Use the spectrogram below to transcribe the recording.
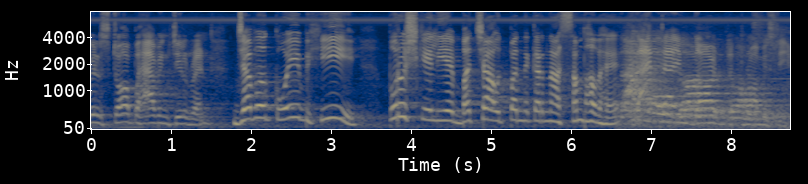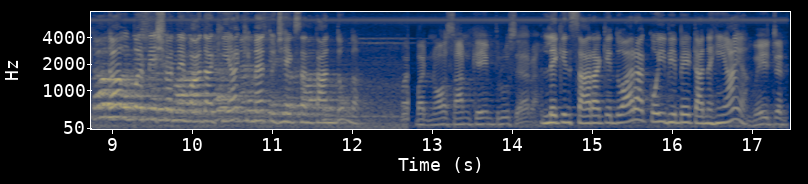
will stop having children, जब कोई भी पुरुष के लिए बच्चा उत्पन्न करना संभव है. तब परमेश्वर ने वादा किया कि मैं तुझे एक संतान दूँगा But no son came through Sarah. लेकिन सारा के द्वारा कोई भी बेटा नहीं आया Waited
